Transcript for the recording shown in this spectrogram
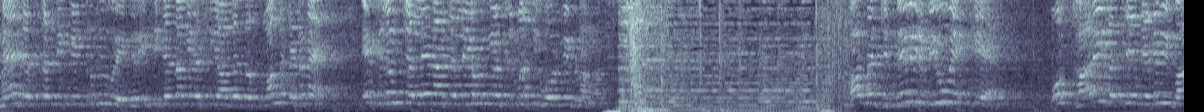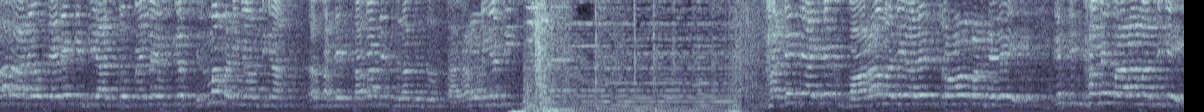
ਮੈਂ ਜਸਟਰ ਦੀ ਇੰਟਰਵਿਊ ਵੇਖ ਰਹੀ ਸੀ, ਕਹਿੰਦਾ ਵੀ ਅਸੀਂ ਆਪਦਾ ਦਸਵੰਧ ਕੱਢਣਾ ਹੈ। ਇਹ ਫਿਲਮ ਚੱਲੇ ਨਾ ਚੱਲੇ, ਇਹੋ ਜਿਹੀਆਂ ਫਿਲਮਾਂ ਅਸੀਂ ਹੋਰ ਵੀ ਬਣਾਵਾਂਗੇ। ਔਰ ਮੈਂ ਜਿੰਨੇ ਵੀ ਰਿਵਿਊ ਵੇਖੇ ਹੈ, ਉਹ ਸਾਰੇ ਬੱਚੇ ਜਿਹੜੇ ਵੀ ਬਾਹਰ ਆ ਰਹੇ, ਉਹ ਕਹਿ ਰਹੇ ਕਿ ਜੇ ਅੱਜ ਤੋਂ ਪਹਿਲਾਂ ਇਹੋ ਜਿਹੀਆਂ ਫਿਲਮਾਂ ਬਣੀਆਂ ਹੁੰਦੀਆਂ, ਤਾਂ ਸਾਡੇ ਸਾਰਿਆਂ ਦੇ ਸਿਰਾਂ ਤੇ ਦਸਤਾਰਾਂ ਹੋਣੀਆਂ ਸੀ। ਸਾਡੇ ਤੇ ਅੱਜ ਤੱਕ 12 ਵਜੇ ਵਾਲੇ ਟ੍ਰੋਲ ਬਣਦੇ ਰਹੇ ਕਿ ਸਿੱਖਾਂ ਦੇ 12 ਵਜ ਗਏ।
